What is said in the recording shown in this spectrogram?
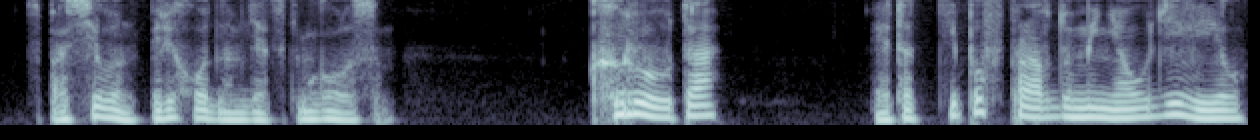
— спросил он переходным детским голосом. «Круто!» Этот тип и вправду меня удивил.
